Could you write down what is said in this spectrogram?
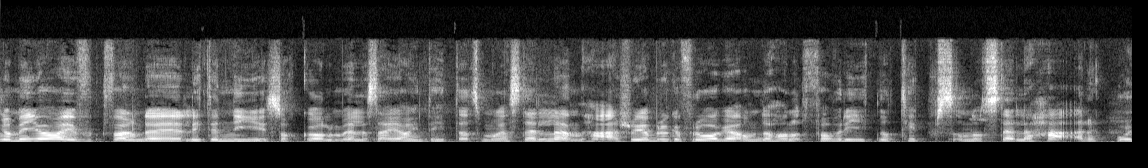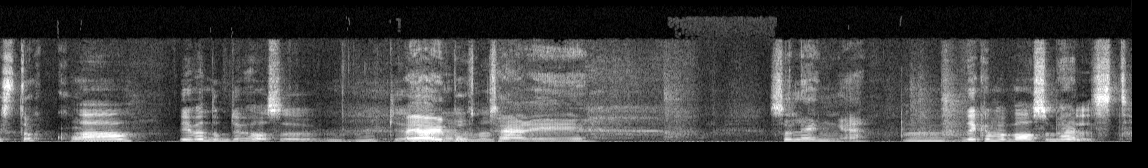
Ja men jag är fortfarande lite ny i Stockholm eller så här, jag har inte hittat så många ställen här. Så jag brukar fråga om du har något favorit, något tips om något ställe här. Och i Stockholm. Ja, jag vet inte om du har så mycket Ja, jag har ju bott här i så länge. Mm, det kan vara vad som helst.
